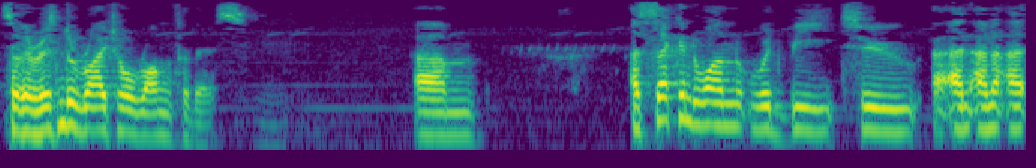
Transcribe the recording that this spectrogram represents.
So there isn't a right or wrong for this. Um, a second one would be to, and, and uh,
